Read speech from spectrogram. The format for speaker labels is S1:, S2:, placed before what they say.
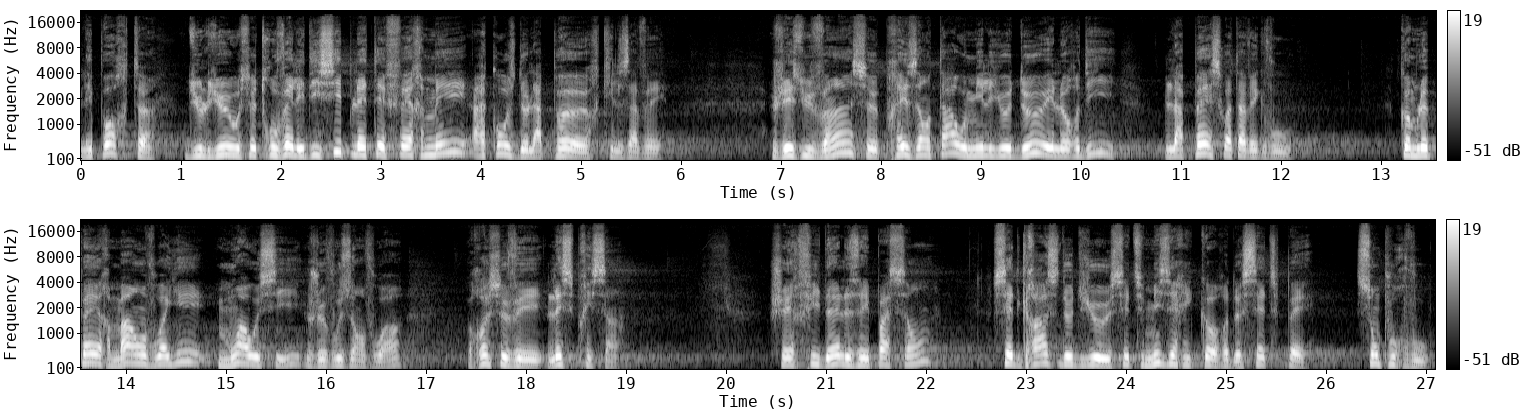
S1: Les portes du lieu où se trouvaient les disciples étaient fermées à cause de la peur qu'ils avaient. Jésus vint, se présenta au milieu d'eux et leur dit, La paix soit avec vous. Comme le Père m'a envoyé, moi aussi je vous envoie. Recevez l'Esprit Saint. Chers fidèles et passants, cette grâce de Dieu, cette miséricorde, cette paix sont pour vous.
